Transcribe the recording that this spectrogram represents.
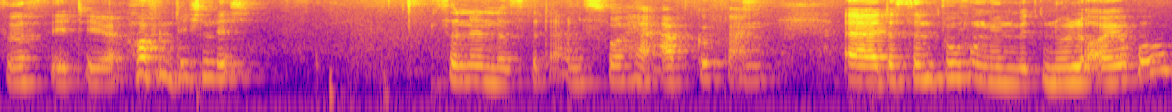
Sowas seht ihr hoffentlich nicht. Sondern das wird alles vorher abgefangen. Äh, das sind Buchungen mit 0 Euro,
